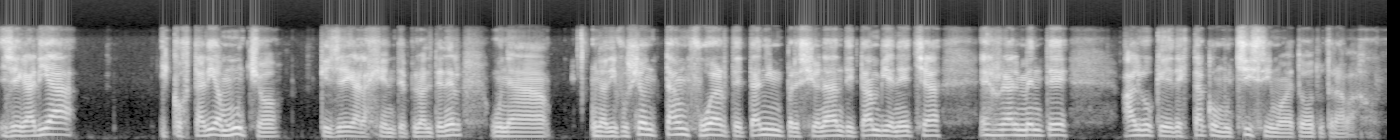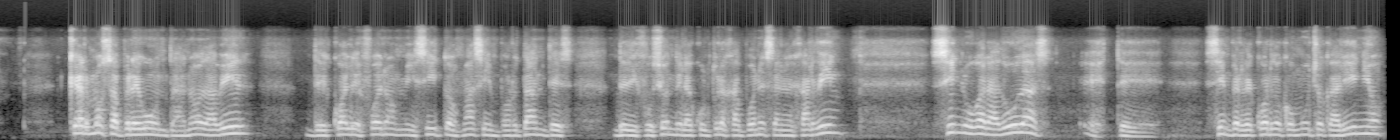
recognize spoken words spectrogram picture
llegaría y costaría mucho que llegue a la gente, pero al tener una, una difusión tan fuerte, tan impresionante y tan bien hecha, es realmente algo que destaco muchísimo de todo tu trabajo. Qué hermosa pregunta, ¿no, David? de cuáles fueron mis hitos más importantes de difusión de la cultura japonesa en el jardín. Sin lugar a dudas, este, siempre recuerdo con mucho cariño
